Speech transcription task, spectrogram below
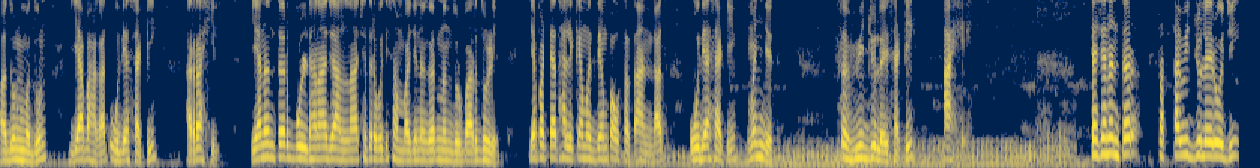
अधूनमधून या भागात उद्यासाठी राहील. यानंतर बुलढाणा जालना छत्रपती संभाजीनगर नंदुरबार धुळे या पट्ट्यात हलक्या मध्यम पावसाचा अंदाज उद्यासाठी म्हणजेच सव्वीस जुलैसाठी आहे. त्याच्यानंतर सत्तावीस जुलै रोजी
